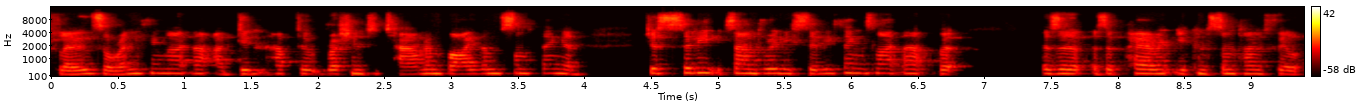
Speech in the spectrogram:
clothes or anything like that. I didn't have to rush into town and buy them something and just silly, it sounds really silly things like that. But as a, as a parent, you can sometimes feel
